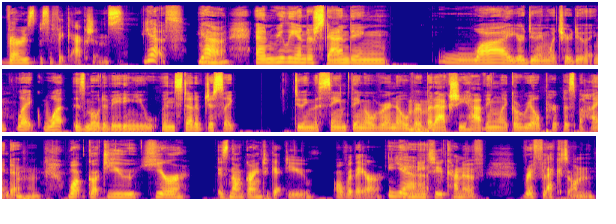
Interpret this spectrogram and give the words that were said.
very specific actions. Yes. Yeah. Mm-hmm. And really understanding why you're doing what you're doing. Like, what is motivating you instead of just like doing the same thing over and over, mm-hmm. but actually having like a real purpose behind it. Mm-hmm. What got you here is not going to get you over there. Yeah. You need to kind of reflect on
